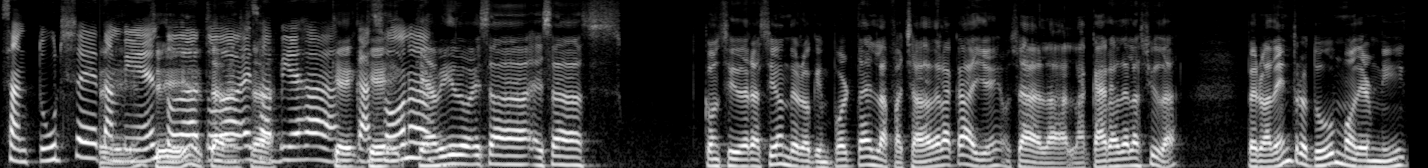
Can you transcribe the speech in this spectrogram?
Santurce también, todas esas viejas casonas. Que, ha habido esa, esa consideración de lo que importa es la fachada de la calle, o sea, la, la cara de la ciudad, pero adentro tú moderniz,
